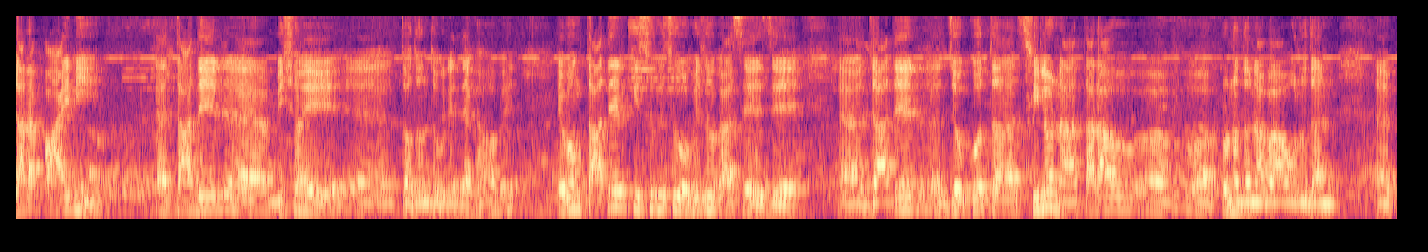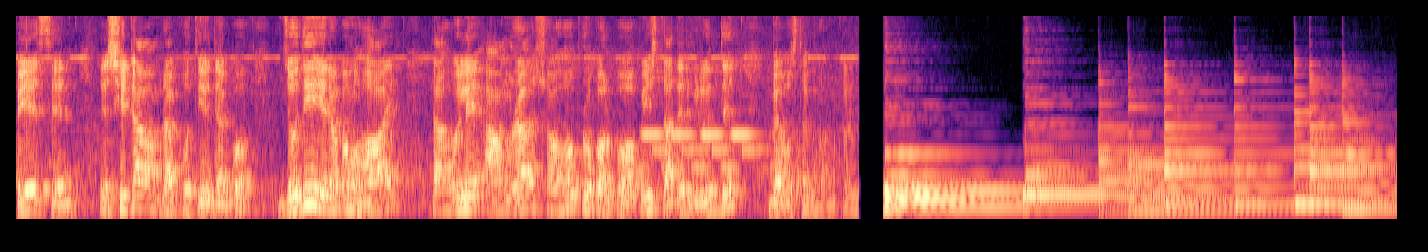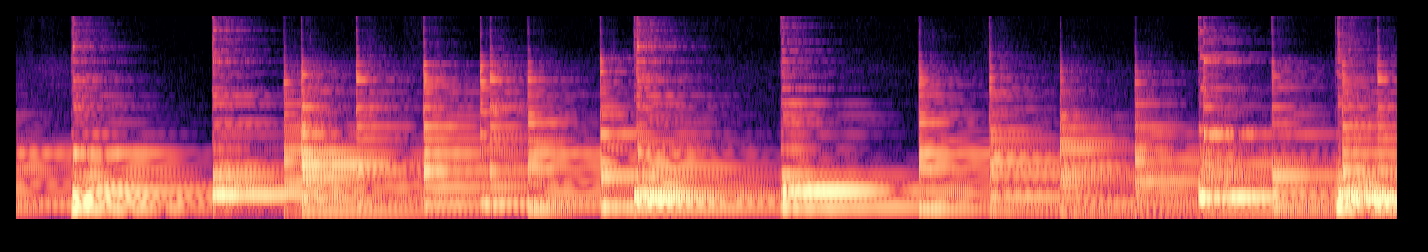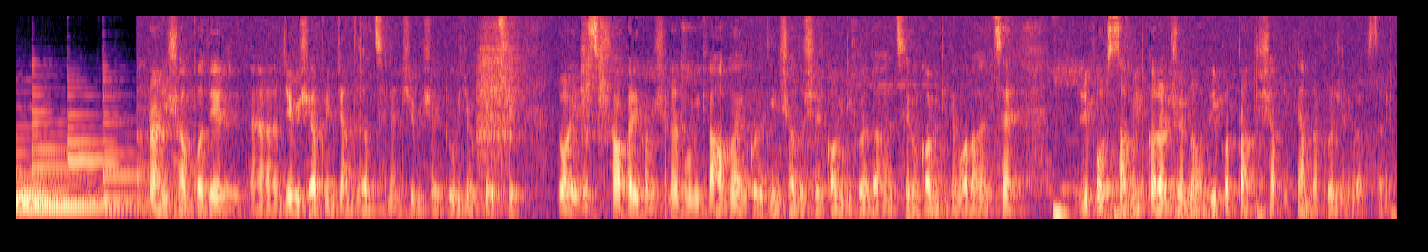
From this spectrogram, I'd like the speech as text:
যারা পায়নি তাদের বিষয়ে তদন্ত করে দেখা হবে। এবং তাদের কিছু কিছু অভিযোগ আছে যে যাদের যোগ্যতা ছিল না, তারাও প্রণোদনা বা অনুদান পেয়েছেন। সেটাও আমরা খতিয়ে দেখব। যদি এরকম হয়, তাহলে আমরা সহ প্রকল্প অফিস তাদের বিরুদ্ধে ব্যবস্থা গ্রহণ করব। প্রাণী সম্পদের যে বিষয়ে আপনি জানতে চাচ্ছিলেন, সে বিষয়ে একটু অভিযোগ পেয়েছি। তো সহকারী কমিশনার ভূমিকা আহ্বায়ক করে তিন সদস্যের কমিটি করে দেওয়া হয়েছে এবং কমিটিকে বলা হয়েছে রিপোর্ট সাবমিট করার জন্য। রিপোর্ট প্রাপ্তি সাপেক্ষে আমরা প্রয়োজনীয় ব্যবস্থা নেব।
